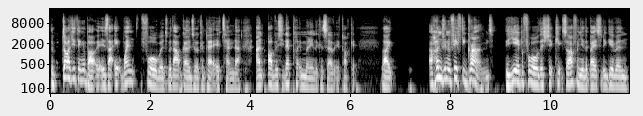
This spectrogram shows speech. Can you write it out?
the dodgy thing about it is that it went forwards without going to a competitive tender, and obviously they're putting money in the conservative pocket. Like 150 grand the year before all this shit kicks off, and you're basically given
